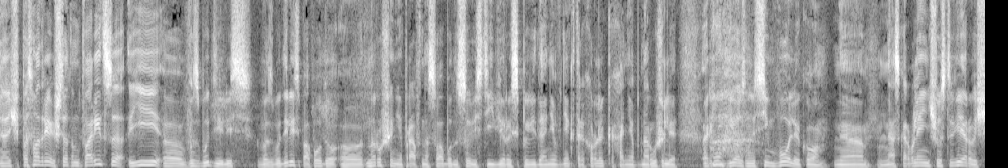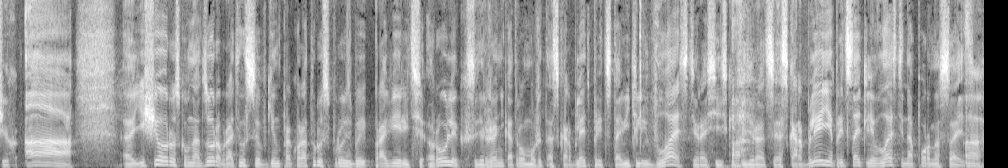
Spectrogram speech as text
Значит, посмотрели, что там творится, и э, возбудились. Возбудились по поводу э, нарушения прав на свободу совести и вероисповедания. В некоторых роликах они обнаружили религиозную символику, э, оскорбление чувств верующих. А еще Роскомнадзор обратился в Генпрокуратуру с просьбой проверить ролик, содержание которого может оскорблять представителей власти Российской а. Федерации. Оскорбление представителей власти на порно-сайте. А.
